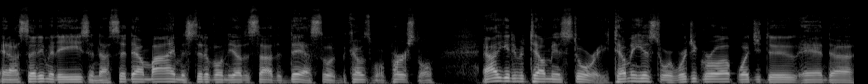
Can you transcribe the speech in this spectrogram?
and I set him at ease, and I sit down by him instead of on the other side of the desk, so it becomes more personal. And I get him to tell me his story. Tell me his story. Where'd you grow up? What'd you do? And uh,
